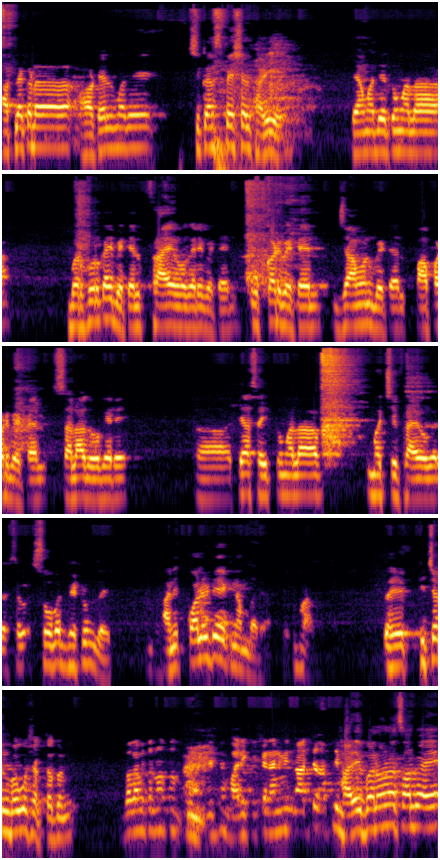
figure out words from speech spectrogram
आपल्याकडं हॉटेलमध्ये चिकन स्पेशल थाळी आहे. त्यामध्ये तुम्हाला भरपूर काही भेटेल. फ्राय वगैरे भेटेल उकड भेटेल जामून भेटेल पापड भेटेल सलाद वगैरे. त्या सहित तुम्हाला मच्छी फ्राय वगैरे सगळं सोबत भेटून जाईल. आणि क्वालिटी एक नंबर आहे. तर हे किचन बघू शकता तुम्ही. बघा मित्रांनो एकदम बारीक किचन आणि आपली थाळी बनवणं चालू आहे.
